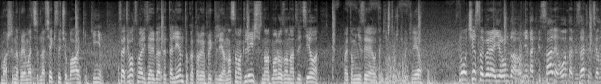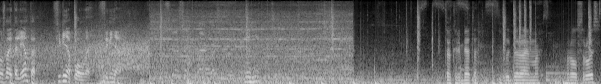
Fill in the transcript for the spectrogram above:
Машина прямо отсюда. На всякий случай баланки кинем. Кстати, вот смотрите, ребят, это ленту, которую я приклеил. Она самоклеющая, но от мороза она отлетела. Поэтому не зря я вот такие штучки приклеил. Ну, честно говоря, ерунда. Вы мне так писали, вот, обязательно тебе нужна эта лента. Фигня полная, фигня. Так, ребята, забираем мы Rolls-Royce.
